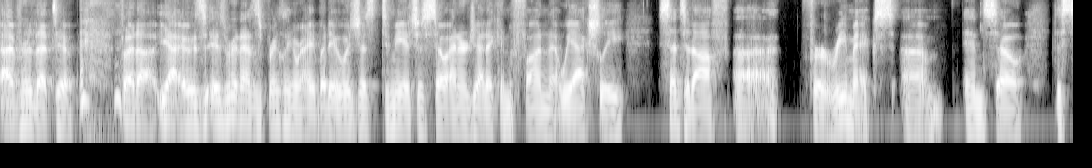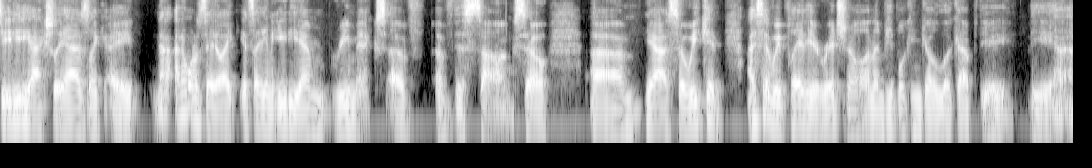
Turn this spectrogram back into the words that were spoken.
I've heard that too. But uh, yeah, it was it was written as a sprinkling rite, but it was just to me, it's just so energetic and fun that we actually sent it off uh, for a remix. Um, and so the CD actually has like a not, I don't want to say like it's like an EDM remix of of this song. So um, yeah, so we could I said we play the original and then people can go look up the the uh,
